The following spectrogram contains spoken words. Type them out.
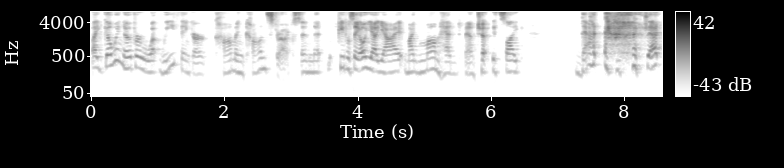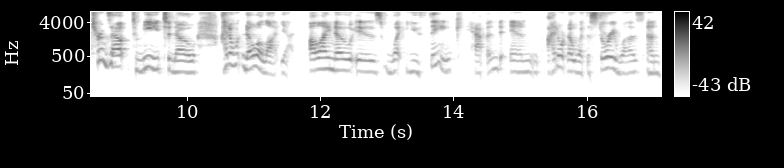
by going over what we think are common constructs and that people say, oh, yeah, yeah, I, my mom had dementia. It's like, that that turns out to me to know i don't know a lot yet all i know is what you think happened and i don't know what the story was and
